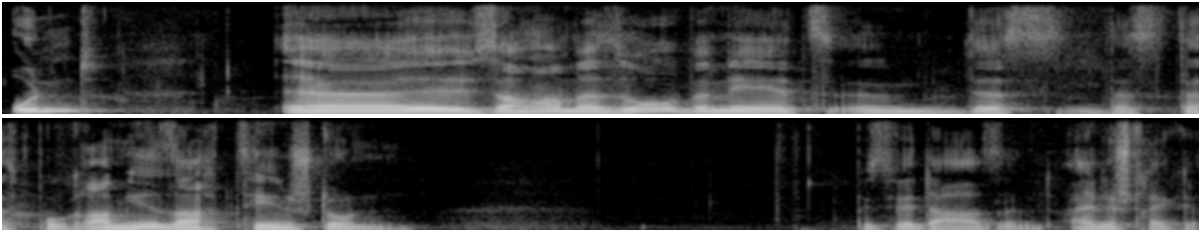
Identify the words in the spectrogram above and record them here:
Und, äh, sagen wir mal so, wenn wir jetzt, äh, das, das, das Programm hier sagt 10 Stunden, bis wir da sind. Eine Strecke.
